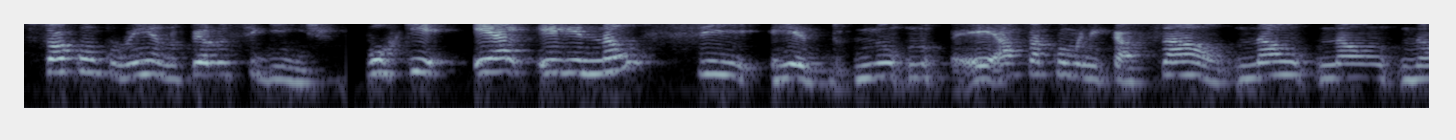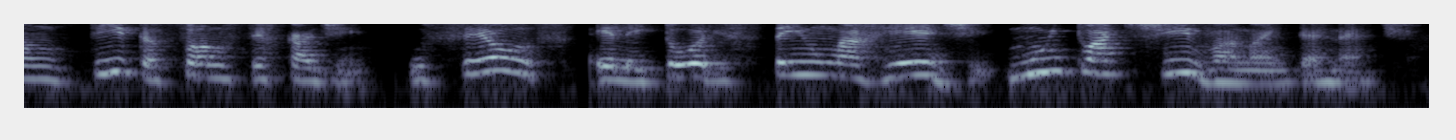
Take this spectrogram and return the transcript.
Só concluindo pelo seguinte, porque ele não se essa comunicação não não não fica só no cercadinho. Os seus eleitores têm uma rede muito ativa na internet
